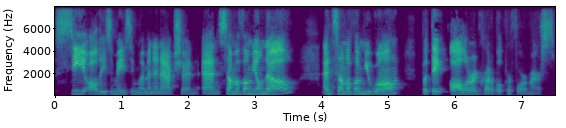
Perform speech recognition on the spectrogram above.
see all these amazing women in action. And some of them you'll know, and some of them you won't, but they all are incredible performers.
